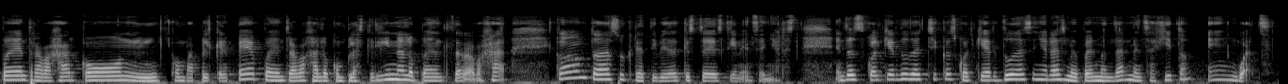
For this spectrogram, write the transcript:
pueden trabajar con, con papel crepé, pueden trabajarlo con plastilina, lo pueden trabajar con toda su creatividad que ustedes tienen, señores. Entonces, cualquier duda, chicos, cualquier duda, señoras, me pueden mandar mensajito en WhatsApp. Thoughts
